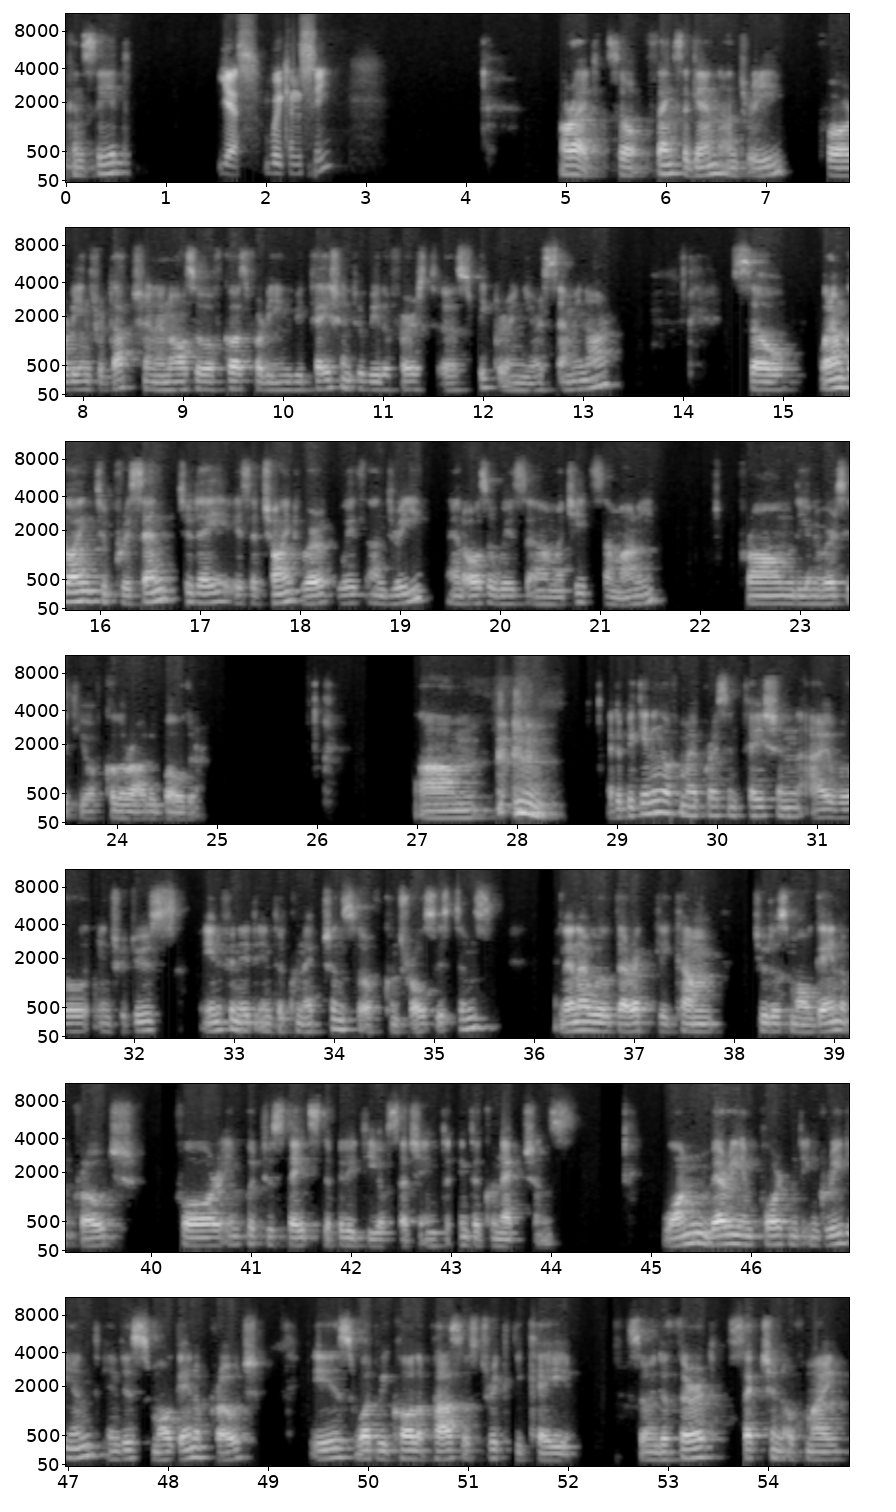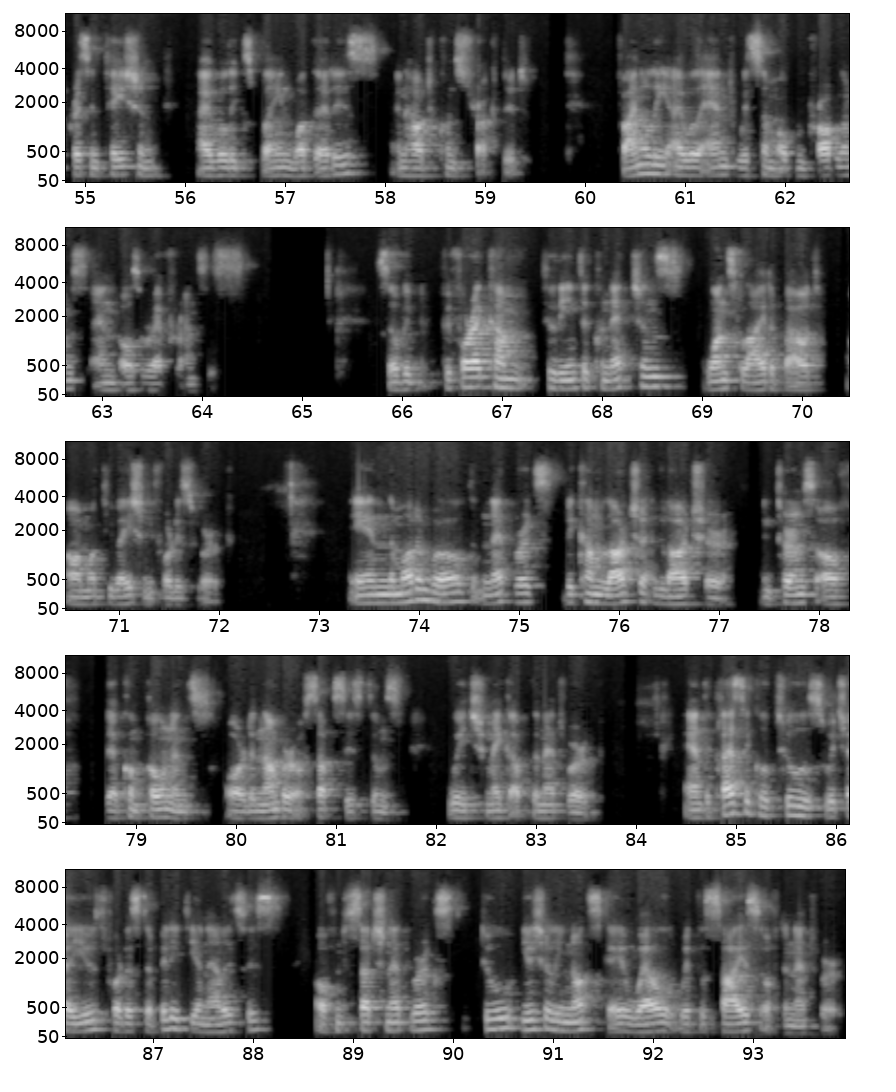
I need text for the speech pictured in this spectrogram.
can see it? Yes, we can see. All right, so thanks again, Andre, for the introduction and also, of course, for the invitation to be the first uh, speaker in your seminar. So what I'm going to present today is a joint work with Andre and also with uh, Majid Zamani from the University of Colorado Boulder. Um, at the beginning of my presentation, I will introduce infinite interconnections of control systems. And then I will directly come to the small gain approach for input to state stability of such inter interconnections. One very important ingredient in this small gain approach is what we call a path of strict decay. So in the third section of my presentation, I will explain what that is and how to construct it. Finally, I will end with some open problems and also references. So before I come to the interconnections, one slide about our motivation for this work. In the modern world, networks become larger and larger in terms of their components or the number of subsystems which make up the network. And the classical tools which are used for the stability analysis of such networks do usually not scale well with the size of the network.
